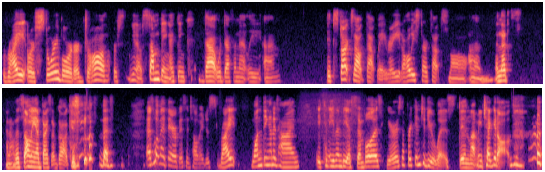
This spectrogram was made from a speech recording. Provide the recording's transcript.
write or storyboard or draw or you know something, I think that would definitely. Um, it starts out that way, right? It always starts out small, um, and that's, I know, that's the only advice I've got because that's that's what my therapist had told me. Just write one thing at a time. It can even be as simple as here's a freaking to do list and let me check it off. um,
